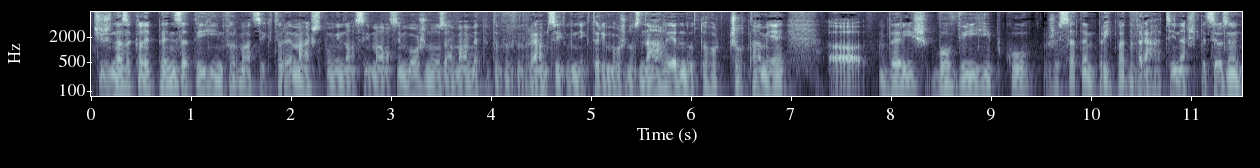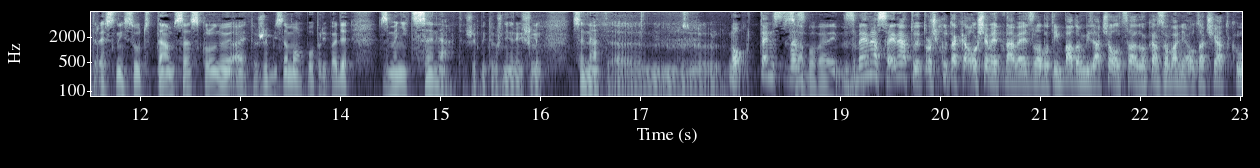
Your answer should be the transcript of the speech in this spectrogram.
Čiže na základe penza tých informácií, ktoré máš, spomínal si, mal si možnosť a máme tu v rámci niektorých možnosť náhliadnúť do toho, čo tam je. Uh, veríš vo výhybku, že sa ten prípad vráti na špecializovaný trestný súd? Tam sa sklonuje aj to, že by sa mohol po prípade zmeniť Senát, že by to už neriešili Senát uh, No, ten Sabovej. zmena Senátu je trošku taká ošemetná vec, lebo tým pádom by začalo celé dokazovanie od začiatku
